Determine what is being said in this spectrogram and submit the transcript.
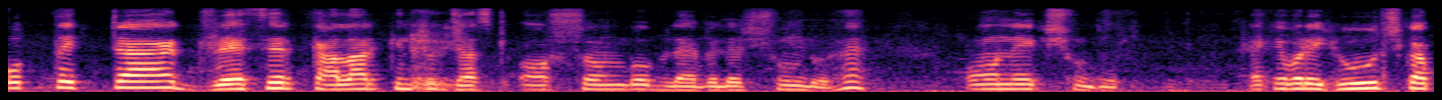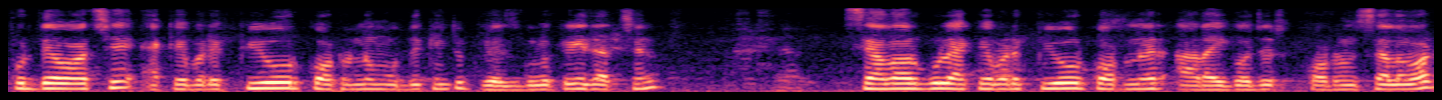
প্রত্যেকটা ড্রেসের কালার কিন্তু জাস্ট অসম্ভব লেভেলের সুন্দর হ্যাঁ? অনেক সুন্দর। একেবারে হিউজ কাপড় দেওয়া আছে, একেবারে পিওর কটনের মধ্যে কিন্তু ড্রেসগুলো পেয়ে যাচ্ছেন। সালোয়ারগুলো একেবারে পিওর কটনের আড়াই গজের কটন সালোয়ার।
